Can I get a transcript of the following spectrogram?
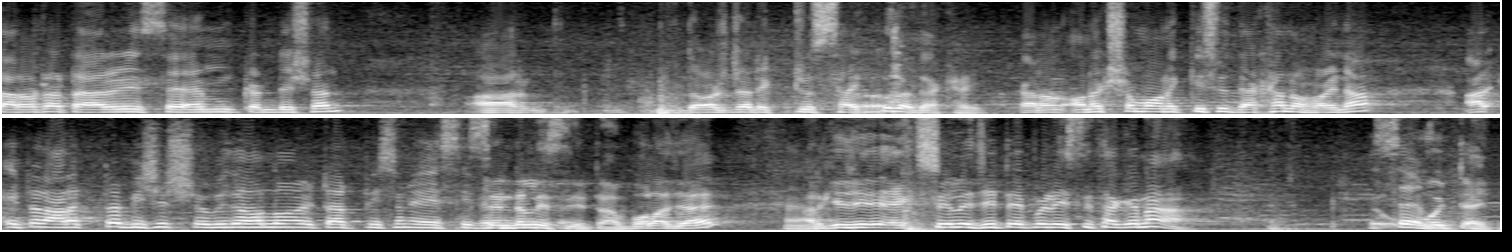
চারোটা টায়ারেরই সেম কন্ডিশন আর দরজার একটু সাইডগুলো দেখাই কারণ অনেক সময় অনেক কিছু দেখানো হয় না। আর এটার আরেকটা বিশেষ সুবিধা হলো এটার পিছনে এসি সেন্ট্রাল এসি এটা বলা যায়। হ্যাঁ। আর কি যে এক্সেলে যে টাইপের এসি থাকে না. ওই টাইপ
